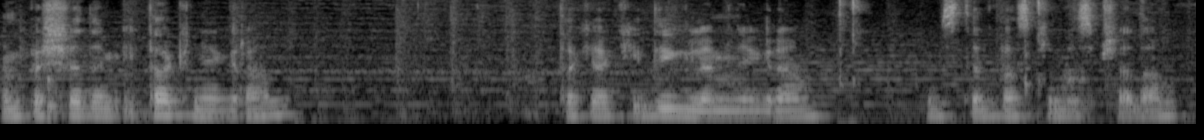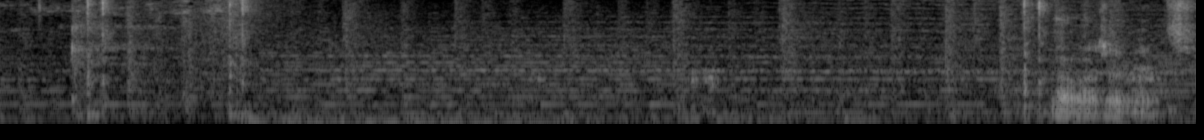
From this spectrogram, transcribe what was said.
MP7 i tak nie gram. Tak jak i Diglem nie gram, więc te dwa skiny sprzedam. No może być.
